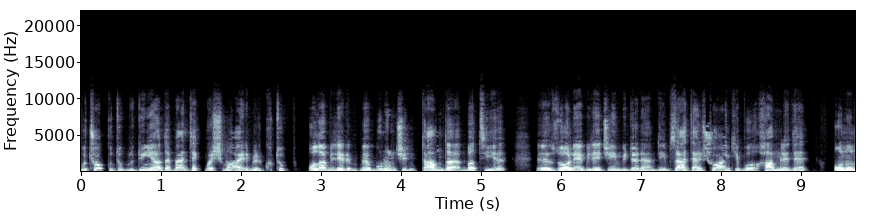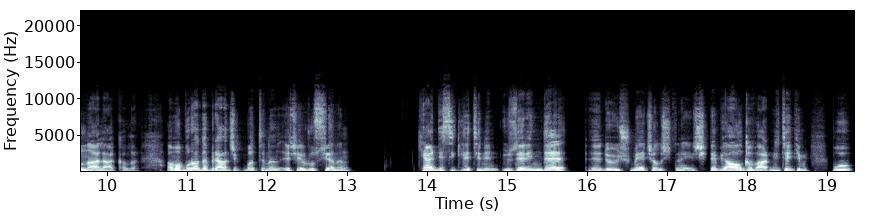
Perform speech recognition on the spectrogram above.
Bu çok kutuplu dünyada ben tek başıma ayrı bir kutup olabilirim ve bunun için tam da Batı'yı e, zorlayabileceğim bir dönemdeyim. Zaten şu anki bu hamlede onunla alakalı. Ama burada birazcık Batı'nın e, şey Rusya'nın kendi sikletinin üzerinde e, dövüşmeye çalıştığına ilişkin de bir algı var. Nitekim bu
